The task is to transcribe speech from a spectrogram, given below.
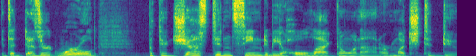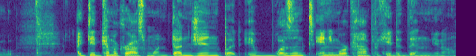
it's a desert world, but there just didn't seem to be a whole lot going on or much to do. I did come across one dungeon, but it wasn't any more complicated than, you know,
